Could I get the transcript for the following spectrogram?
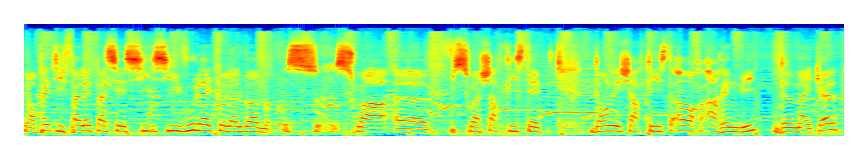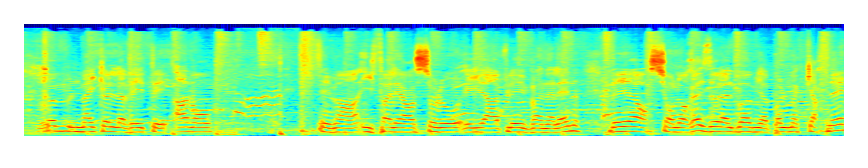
Et en fait, il fallait passer. Si, s'ils voulaient que l'album soit euh, soit chartlisté dans les chartlists hors R&B de Michael, comme Michael l'avait été avant eh ben, il fallait un solo et il a appelé Van Halen. D'ailleurs, sur le reste de l'album, il y a Paul McCartney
